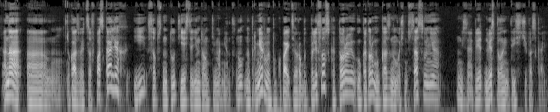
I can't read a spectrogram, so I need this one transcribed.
Она э, указывается в паскалях, и, собственно, тут есть один тонкий момент. Ну, например, вы покупаете робот-пылесос, который, у которого указана мощность всасывания, ну, не знаю, 2500 паскалей.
